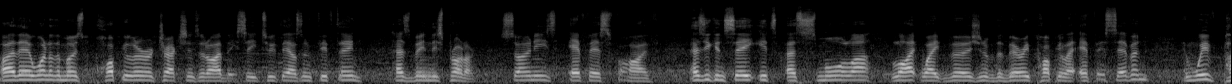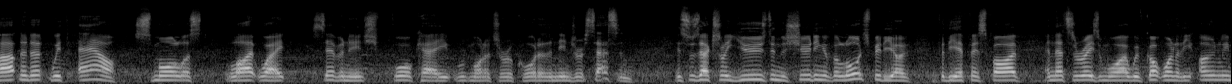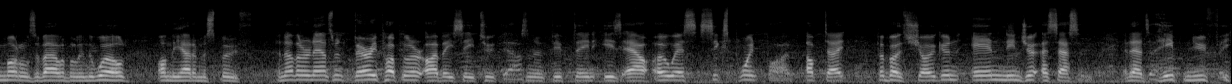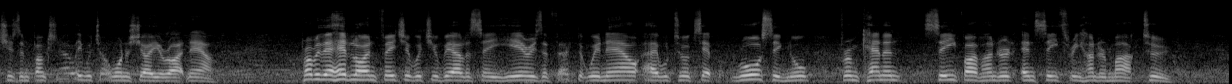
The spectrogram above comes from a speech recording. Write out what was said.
Hi there, one of the most popular attractions at IBC 2015 has been this product, Sony's FS5. As you can see, it's a smaller, lightweight version of the very popular FS7, and we've partnered it with our smallest, lightweight, 7-inch 4K monitor recorder, the Ninja Assassin. This was actually used in the shooting of the launch video for the FS5, and that's the reason why we've got one of the only models available in the world on the Atomos booth. Another announcement, very popular IBC 2015, is our OS 6.5 update for both Shogun and Ninja Assassin. It adds a heap of new features and functionality which I want to show you right now. Probably the headline feature which you'll be able to see here is the fact that we're now able to accept raw signal from Canon C500 and C300 Mark II.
